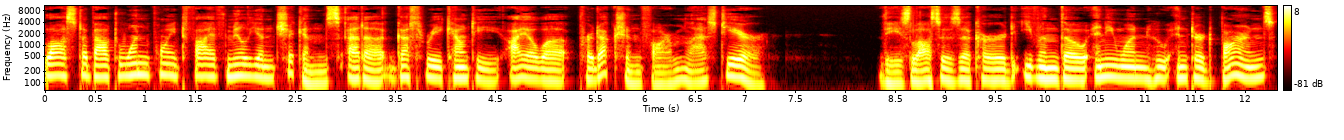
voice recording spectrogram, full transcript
lost about 1.5 million chickens at a Guthrie County, Iowa production farm last year. These losses occurred even though anyone who entered barns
